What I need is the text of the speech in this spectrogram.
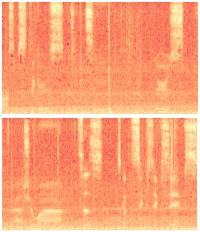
awesome stickers, as you can see. There's Thrasher one. It says it's got the 666,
